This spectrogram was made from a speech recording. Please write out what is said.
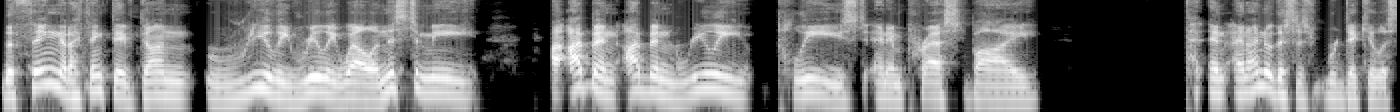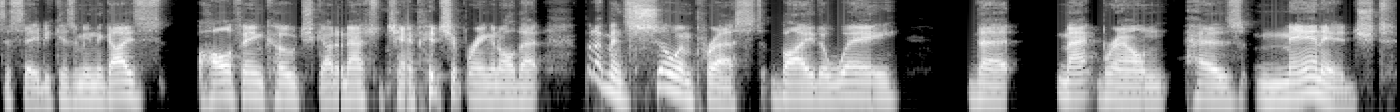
the thing that I think they've done really, really well, and this to me, I've been I've been really pleased and impressed by and and I know this is ridiculous to say because I mean the guy's a Hall of Fame coach, got a national championship ring and all that, but I've been so impressed by the way that Mack Brown has managed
